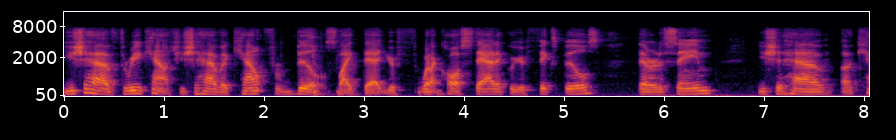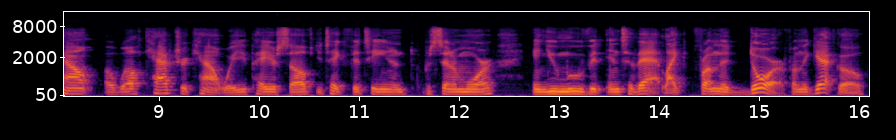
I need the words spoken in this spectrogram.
you should have three accounts. You should have an account for bills like that, your what I call static or your fixed bills that are the same. You should have a account, a wealth capture account where you pay yourself, you take 15% or more, and you move it into that, like from the door, from the get go.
